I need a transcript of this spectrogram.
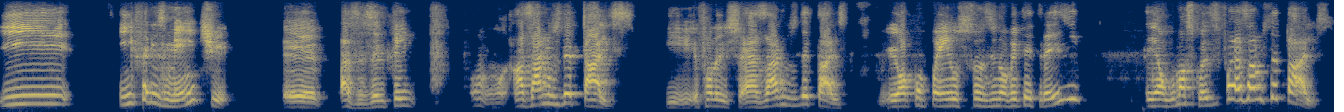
e infelizmente é, às vezes ele tem azar nos detalhes. E eu falei isso, é azar nos detalhes. Eu acompanhei os Suns em 93 e em algumas coisas foi azar nos detalhes.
